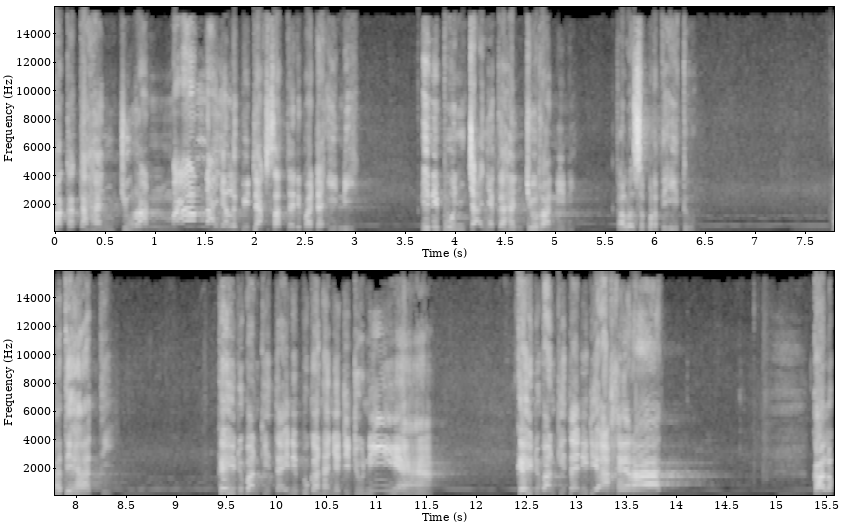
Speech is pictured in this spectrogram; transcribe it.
Maka kehancuran mana yang lebih dahsyat daripada ini? Ini puncaknya kehancuran ini. Kalau seperti itu. Hati-hati. Kehidupan kita ini bukan hanya di dunia. Kehidupan kita ini di akhirat. Kalau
